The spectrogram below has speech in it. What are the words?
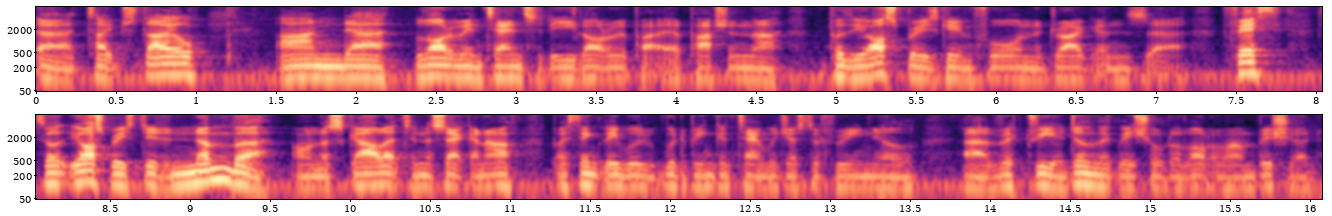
uh, type style, and uh, a lot of intensity, a lot of uh, passion. Uh, put the Ospreys game four and the Dragons uh, fifth. So the Ospreys did a number on the Scarlets in the second half, but I think they would, would have been content with just a 3 0 uh, victory. I don't think they showed a lot of ambition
